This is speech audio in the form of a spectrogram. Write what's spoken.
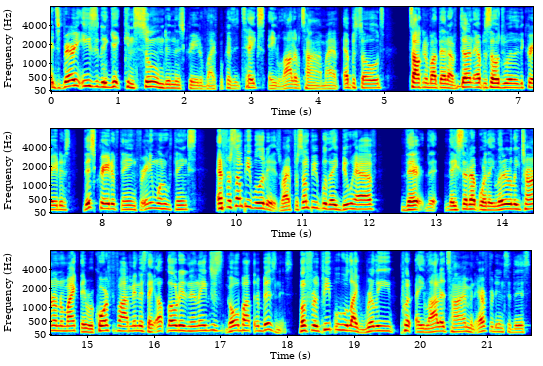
It's very easy to get consumed in this creative life because it takes a lot of time. I have episodes talking about that. I've done episodes with the creatives. This creative thing for anyone who thinks, and for some people it is, right? For some people they do have their they set up where they literally turn on the mic, they record for five minutes, they upload it, and then they just go about their business. But for people who like really put a lot of time and effort into this,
